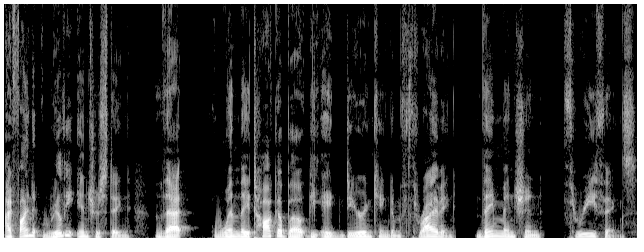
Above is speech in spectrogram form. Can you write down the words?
I find it really interesting that when they talk about the Aedyran kingdom thriving, they mention three things.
